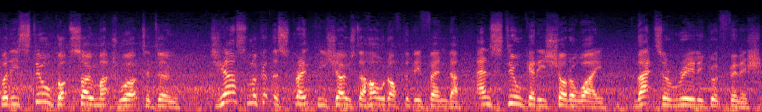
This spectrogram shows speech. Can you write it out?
but he's still got so much work to do. Just look at the strength he shows to hold off the defender and still get his shot away. That's a really good finish.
